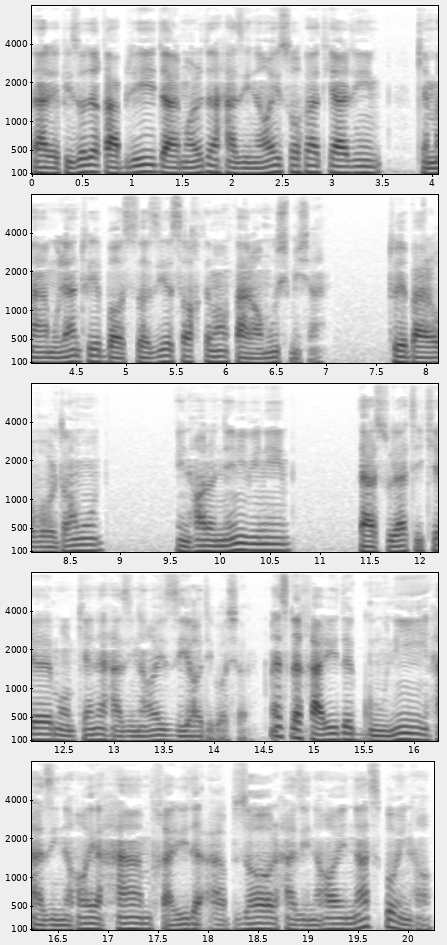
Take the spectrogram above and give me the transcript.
در اپیزود قبلی در مورد هزینه هایی صحبت کردیم که معمولا توی بازسازی ساختمان فراموش میشن. توی برآوردامون اینها رو نمی‌بینیم. در صورتی که ممکنه هزینه های زیادی باشن. مثل خرید گونی، هزینه های حمل، خرید ابزار، هزینه های نصب و اینها.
